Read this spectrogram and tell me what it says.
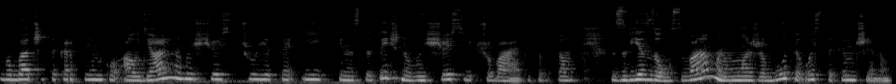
ви бачите картинку, аудіально ви щось чуєте, і кінестетично ви щось відчуваєте. Тобто зв'язок з вами може бути ось таким чином,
